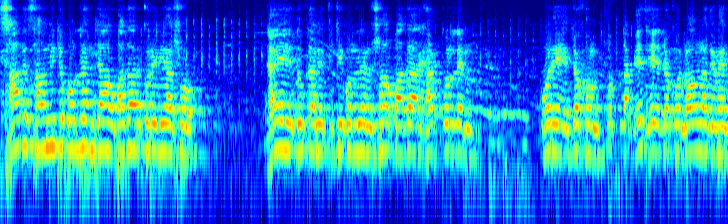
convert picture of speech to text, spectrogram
সাদে সালমিকে বললেন যাও বাজার করে নিয়ে আসো। যাই দোকানে থেকে বললেন সব বাজার ঘাট করলেন। করে যখন পোটলা বেঁধে যখন রওনা দেবেন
